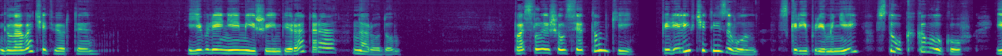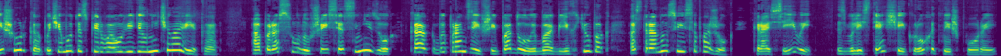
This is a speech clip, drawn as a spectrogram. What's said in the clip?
Глава четвертая. Явление Миши Императора народу. Послышался тонкий, переливчатый звон, скрип ремней, стук каблуков, и Шурка почему-то сперва увидел не человека, а просунувшийся снизу, как бы пронзивший подолы бабьих юбок, остроносый сапожок, красивый, с блестящей крохотной шпорой.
